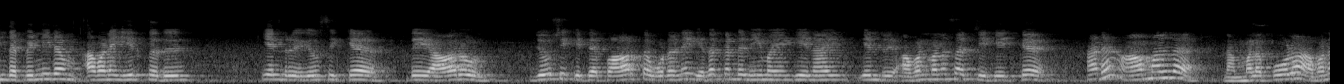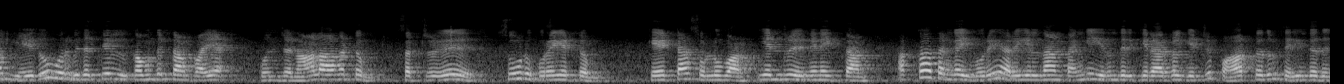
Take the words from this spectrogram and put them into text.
இந்த பெண்ணிடம் அவனை ஈர்த்தது? என்று யோசிக்க டே ஆரோன் ஜோஷி கிட்ட பார்த்த உடனே எதை கண்டு நீ மயங்கினாய்? என்று அவன் மனசாட்சியை கேட்க அட ஆமல்ல. நம்மளை போல அவனும் ஏதோ ஒரு விதத்தில் கவுந்துட்டான் பய. கொஞ்ச நாள் ஆகட்டும் சற்று சூடு குறையட்டும். கேட்டா சொல்லுவான் என்று நினைத்தான். அக்கா தங்கை ஒரே அறையில்தான் தங்கி இருந்திருக்கிறார்கள் என்று பார்த்ததும் தெரிந்தது.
